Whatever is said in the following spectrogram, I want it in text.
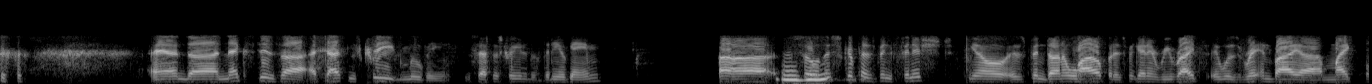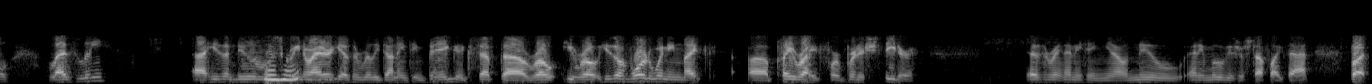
and uh, next is uh, Assassin's Creed movie. Assassin's Creed is a video game. Uh, So Mhm. this script has been finished. You know, it's been done a while, but it's been getting rewrites. It was written by uh, Michael Leslie. Uh, he's a new Mhm. screenwriter. He hasn't really done anything big except uh, wrote. He wrote. He's an award-winning like uh, playwright for British theater. He hasn't written anything, you know, new, any movies or stuff like that. But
